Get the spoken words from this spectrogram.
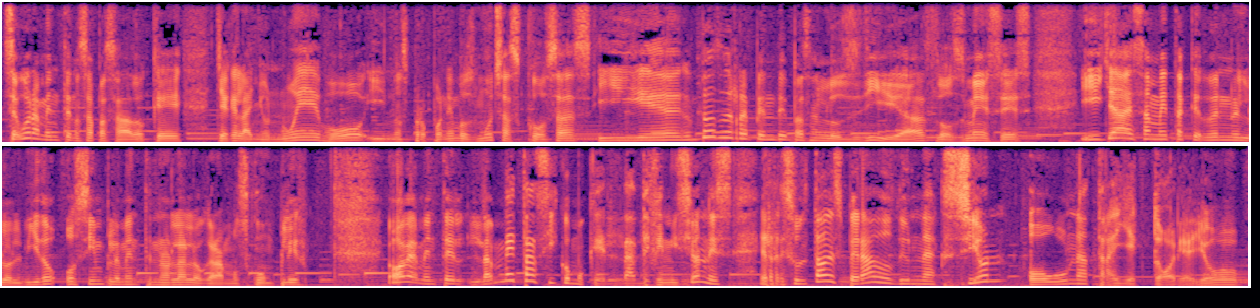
seguramente nos ha pasado que llega el año nuevo y nos proponemos muchas cosas y eh, pues, de repente pasan los días, los meses y ya esa meta quedó en el olvido o simplemente no la logramos cumplir. Obviamente la meta así como que la definición es el resultado esperado de una acción o una trayectoria. Yo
